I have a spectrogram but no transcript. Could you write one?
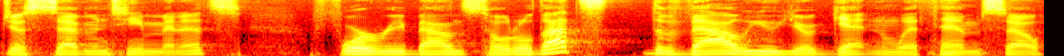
just 17 minutes. Four rebounds total. That's the value you're getting with him. So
